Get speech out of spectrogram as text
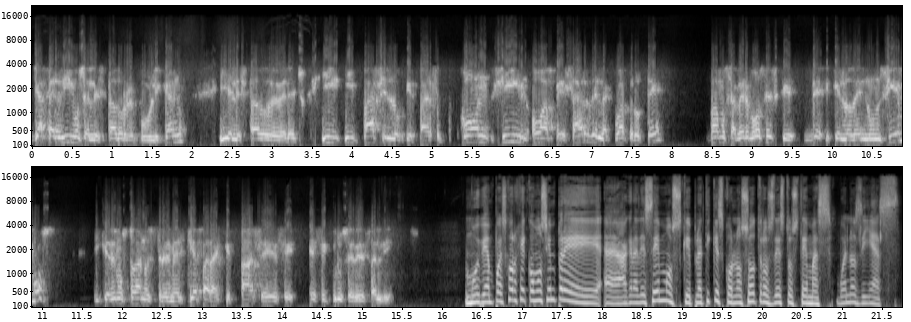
ya perdimos el Estado republicano y el Estado de Derecho. Y, y pase lo que pase, con, sin o a pesar de la 4T, vamos a ver voces que, que lo denunciemos y que demos toda nuestra energía para que pase ese, ese cruce de esa línea. Muy bien, pues Jorge, como siempre, eh, agradecemos que platiques con nosotros de estos temas. Buenos días.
